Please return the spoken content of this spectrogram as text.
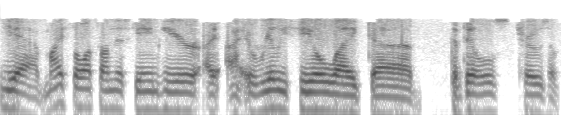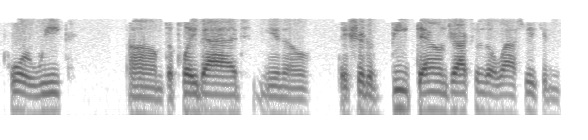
yeah, my thoughts on this game here. I, I really feel like uh, the Bills chose a poor week um, to play bad. You know, they should have beat down Jacksonville last week and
